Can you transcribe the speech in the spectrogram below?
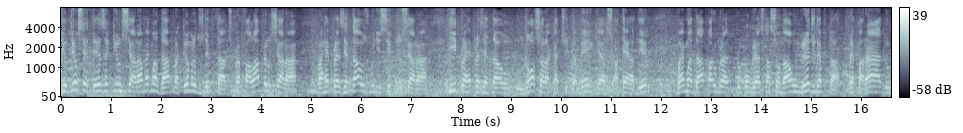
E eu tenho certeza que o Ceará vai mandar para a Câmara dos Deputados para falar pelo Ceará, para representar os municípios do Ceará e para representar o, o, nosso Aracati também, que é a terra dele, vai mandar para o, para o Congresso Nacional um grande deputado, preparado,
